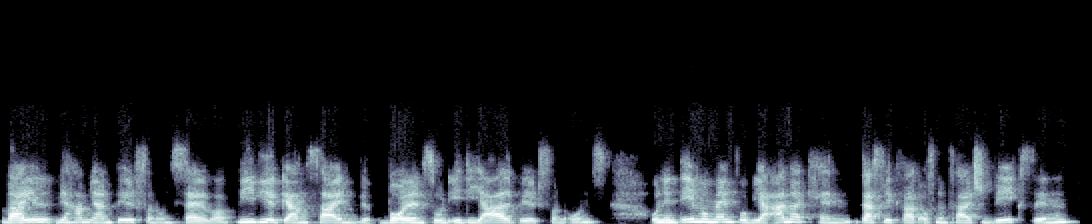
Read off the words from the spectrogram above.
Weil wir haben ja ein Bild von uns selber, wie wir gern sein wollen, so ein Idealbild von uns. Und in dem Moment, wo wir anerkennen, dass wir gerade auf einem falschen Weg sind,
